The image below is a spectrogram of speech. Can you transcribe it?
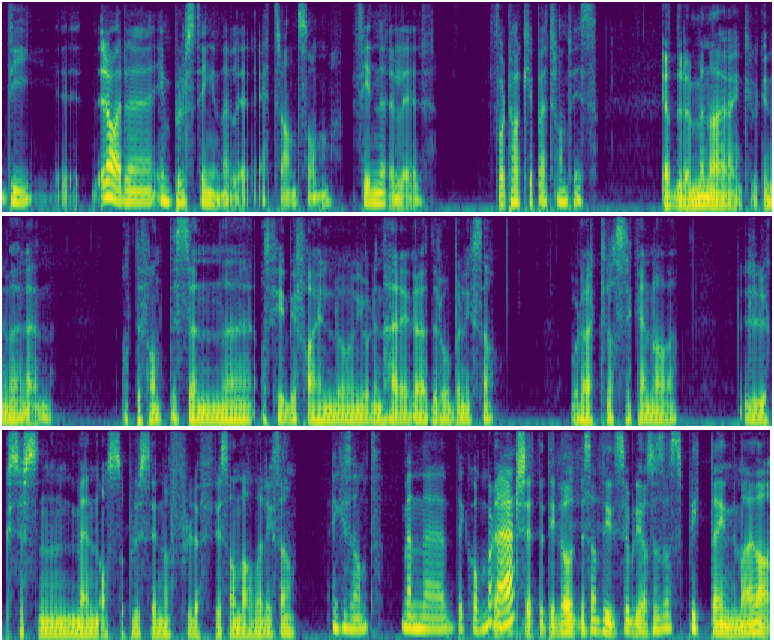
de eh, rare impulstingene eller et eller annet som finner eller får tak i på et eller annet vis. Ja, drømmen er jo egentlig å kunne være en At det fantes en At Phoebe Philo gjorde en herregarderobe, liksom. Hvor det er klassikeren og luksusen, men også plutselig noen fluffy sandaler, liksom. Ikke sant? Men eh, det kommer, det. budsjettet til. Og samtidig så blir jeg også så splitta inni meg, da.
